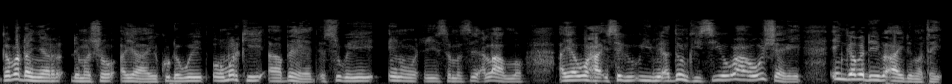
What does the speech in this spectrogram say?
gabadhan yar dhimasho ayaa ay ku dhoweyd oo markii aabbaheed sugayey inuu ciise masiix la hadlo ayaa waxaa isagii u yimi addoonkiisiiyo waxa uu u sheegay in gabadhiiba ay dhimatay.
